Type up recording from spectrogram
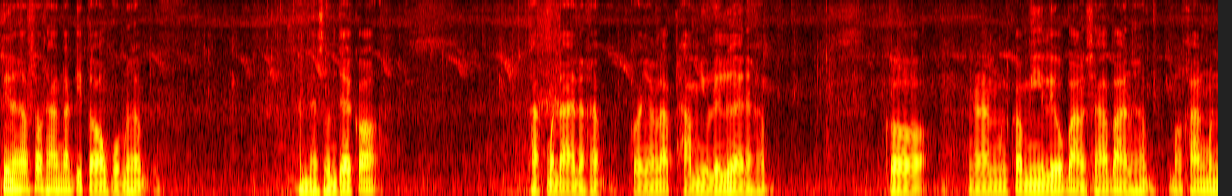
นี่นะครับช่องทางการติดต่อของผมนะครับท่านใดสนใจก็ทักมาได้นะครับ ก็ยังรับทำอยู่เรื่อยๆนะครับ ก็งานมันก็มีเร็วบ้างช้าบ้างนะครับ บางครั้งมัน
